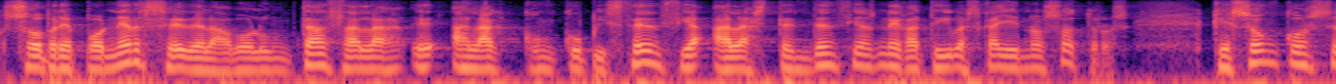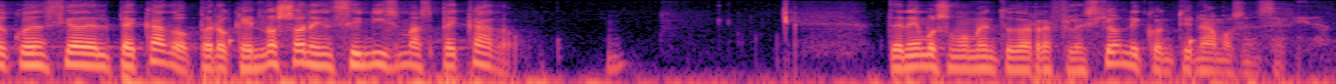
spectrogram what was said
sobreponerse de la voluntad a la, eh, a la, concupiscencia, a las tendencias negativas que hay en nosotros, que son consecuencia del pecado, pero que no son en sí mismas pecado. Tenemos un momento de reflexión y continuamos enseguida.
